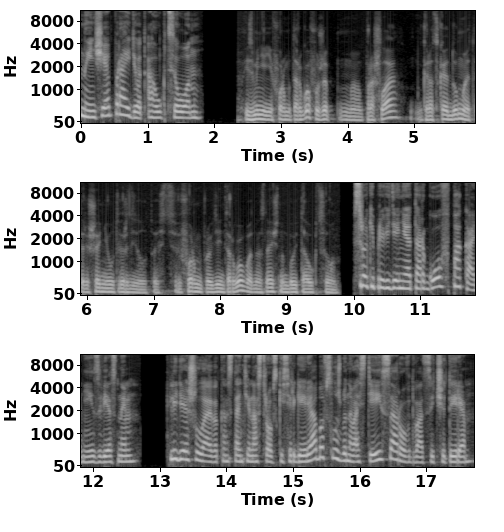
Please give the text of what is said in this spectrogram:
нынче пройдет аукцион. Изменение формы торгов уже прошла. Городская дума это решение утвердила. То есть форма проведения торгов однозначно будет аукцион. Сроки проведения торгов пока неизвестны. Лидия Шулаева, Константин Островский, Сергей Рябов. Служба новостей Саров 24.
